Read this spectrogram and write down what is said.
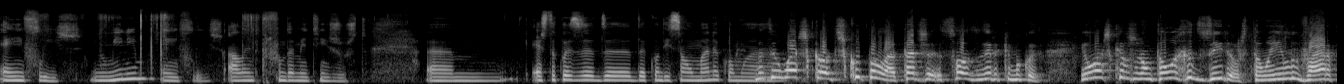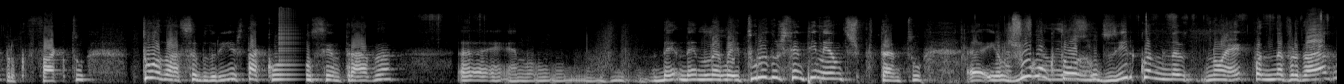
é infeliz, no mínimo é infeliz, além de profundamente injusto. Um, esta coisa de, da condição humana como a... Mas eu acho que, desculpa lá, estás só a dizer aqui uma coisa. Eu acho que eles não estão a reduzir, eles estão a elevar, porque de facto toda a sabedoria está concentrada na leitura dos sentimentos. Portanto, eh, eles julgam que estão a reduzir quando, não é? Quando na verdade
